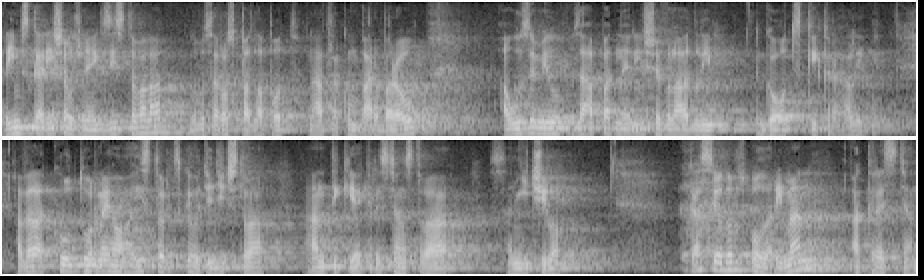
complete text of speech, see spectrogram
rímska ríša už neexistovala, lebo sa rozpadla pod nátlakom barbarov a územiu západnej ríše vládli gótsky králi. A veľa kultúrneho a historického dedičstva antiky a kresťanstva sa ničilo. Cassiodorus bol Riman a kresťan.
